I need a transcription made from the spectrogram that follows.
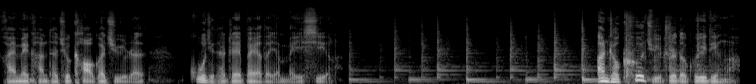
还没看他去考个举人，估计他这辈子也没戏了。按照科举制的规定啊，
